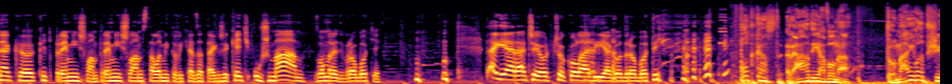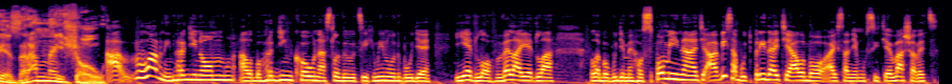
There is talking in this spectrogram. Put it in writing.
inak, e, keď premýšľam, premýšľam, stále mi to vychádza tak, že keď už mám zomrieť v robote, tak ja radšej od čokolády, jak od roboty. Podcast Rádia Vlna. To najlepšie z rannej show. A hlavným hrdinom alebo hrdinkou nasledujúcich minút bude jedlo, veľa jedla, lebo budeme ho spomínať a vy sa buď pridajte, alebo aj sa nemusíte, vaša vec.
